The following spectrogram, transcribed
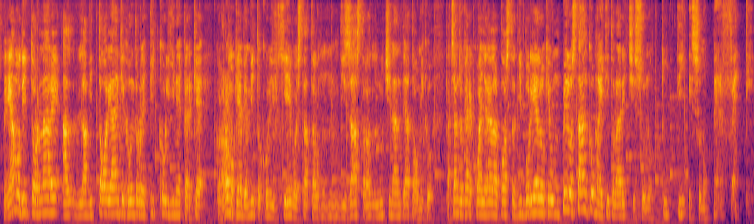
Speriamo di tornare alla vittoria anche contro le piccoline perché con la Roma che abbiamo vinto con il Chievo è stato un disastro allucinante atomico. Facciamo giocare Quagliarella al posto di Boriello che è un pelo stanco, ma i titolari ci sono tutti e sono perfetti.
